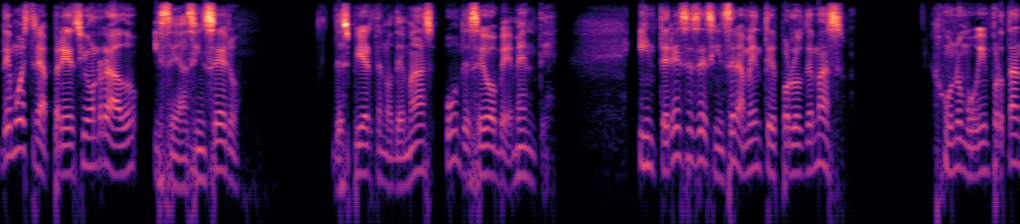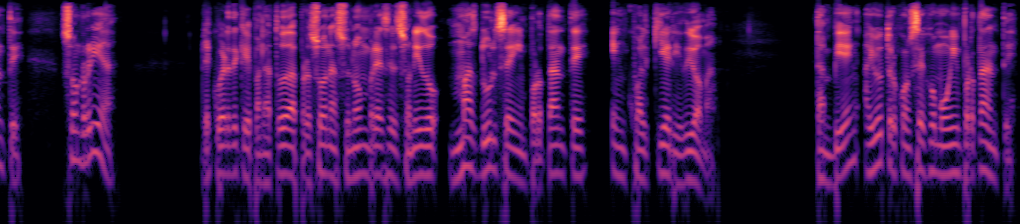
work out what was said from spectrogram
Demuestre aprecio honrado y sea sincero. Despierte en los demás un deseo vehemente. Interésese sinceramente por los demás. Uno muy importante, sonría. Recuerde que para toda persona su nombre es el sonido más dulce e importante en cualquier idioma. También hay otro consejo muy importante.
